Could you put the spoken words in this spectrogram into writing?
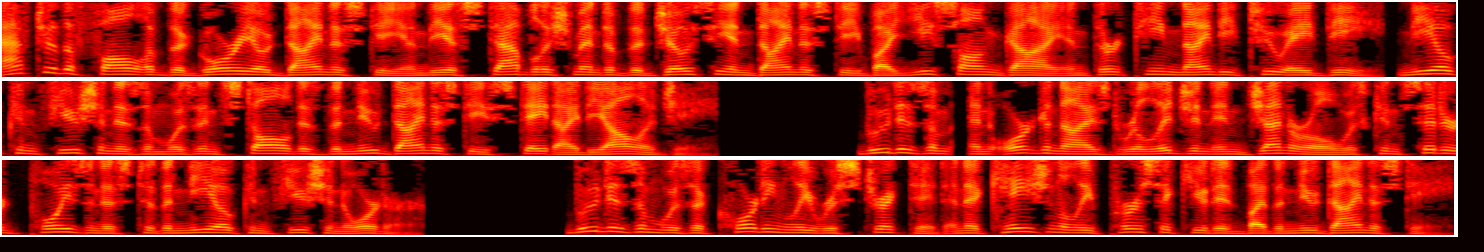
After the fall of the Goryeo dynasty and the establishment of the Joseon dynasty by Yi Seong-gye in 1392 AD, Neo-Confucianism was installed as the new dynasty's state ideology. Buddhism, an organized religion in general was considered poisonous to the Neo-Confucian order. Buddhism was accordingly restricted and occasionally persecuted by the new dynasty.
